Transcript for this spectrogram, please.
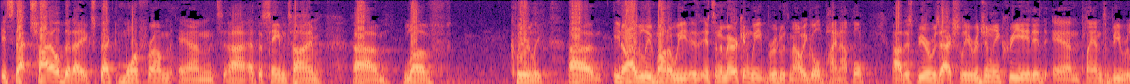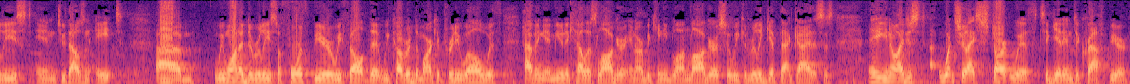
it's that child that I expect more from, and uh, at the same time, um, love clearly. Uh, you know, I believe Mana wheat, it's an American wheat brewed with Maui Gold pineapple. Uh, this beer was actually originally created and planned to be released in 2008. Um, we wanted to release a fourth beer. We felt that we covered the market pretty well with having a Munich Helles lager in our Bikini Blonde lager, so we could really get that guy that says, hey, you know, I just, what should I start with to get into craft beer?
